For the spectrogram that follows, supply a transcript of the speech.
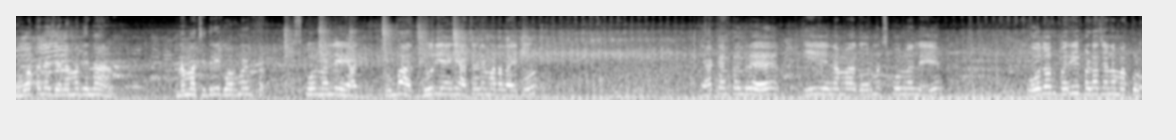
ಮೂವತ್ತನೇ ಜನ್ಮದಿನ ನಮ್ಮ ಚಿದ್ರಿ ಗೌರ್ಮೆಂಟ್ ಸ್ಕೂಲ್ನಲ್ಲಿ ತುಂಬ ಅದ್ಧೂರಿಯಾಗಿ ಆಚರಣೆ ಮಾಡಲಾಯಿತು. ಯಾಕಂತಂದರೆ ಈ ನಮ್ಮ ಗೌರ್ಮೆಂಟ್ ಸ್ಕೂಲ್ನಲ್ಲಿ ಓದೋದು ಬರೀ ಬಡ ಜನ ಮಕ್ಕಳು.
